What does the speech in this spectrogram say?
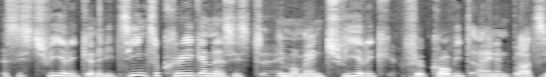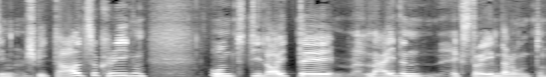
Es ist schwierig, Medizin zu kriegen. Es ist im Moment schwierig, für Covid einen Platz im Spital zu kriegen. Und die Leute leiden extrem darunter.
